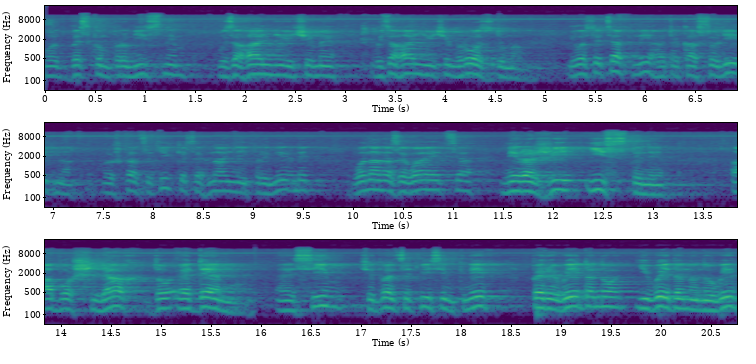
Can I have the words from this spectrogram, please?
от, безкомпромісним, узагальнюючими, узагальнюючим роздумам. І ось ця книга така солідна, важка, це тільки сигнальний примірник, вона називається Міражі істини або Шлях до Едему. Е, Сім чи 28 книг перевидано і видано нових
